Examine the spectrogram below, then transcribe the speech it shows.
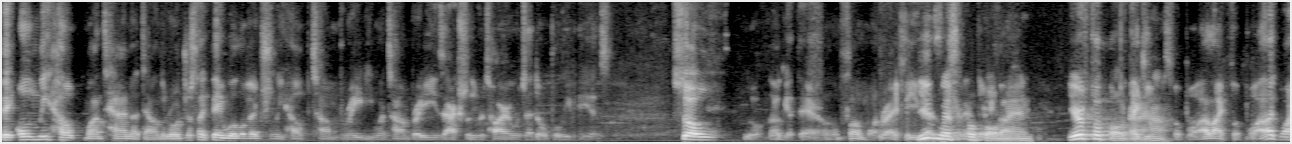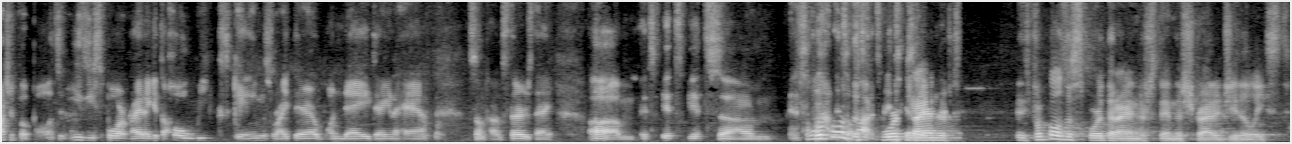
they only help Montana down the road, just like they will eventually help Tom Brady when Tom Brady is actually retired, which I don't believe he is. So well, they'll get there. A little fun one, right? For you, you miss football, man. You're a football guy. I do huh? miss football. I like football. I like watching football. It's an easy sport, right? I get the whole week's games right there, one day, day and a half, sometimes Thursday. Um, it's it's it's um, it's a lot. It's a, lot. It's, sport it's that I understand. Football is a sport that I understand the strategy the least.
